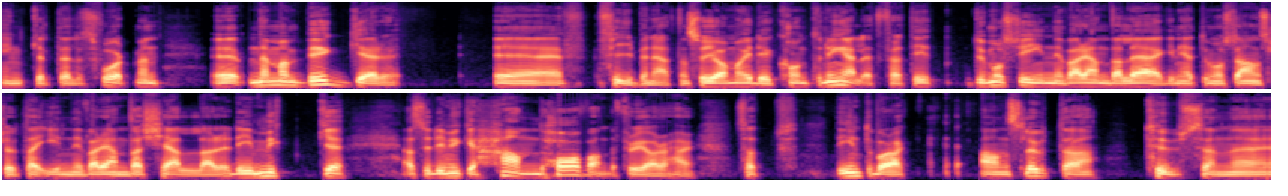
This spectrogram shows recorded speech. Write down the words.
enkelt eller svårt men eh, när man bygger eh, fibernäten så gör man ju det kontinuerligt för att det, du måste in i varenda lägenhet, du måste ansluta in i varenda källare. Det är mycket, alltså det är mycket handhavande för att göra det här. Så att det är inte bara ansluta tusen eh,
